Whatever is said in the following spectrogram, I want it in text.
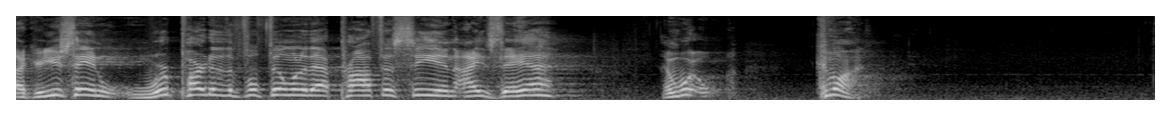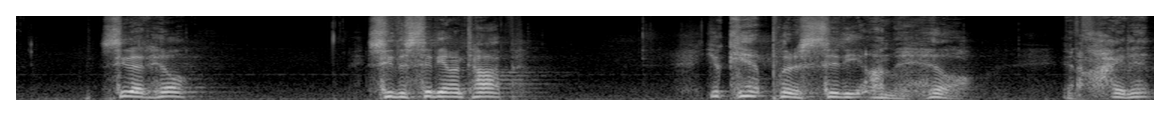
like, are you saying we're part of the fulfillment of that prophecy in Isaiah? And we're, come on. See that hill? See the city on top? You can't put a city on the hill and hide it.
